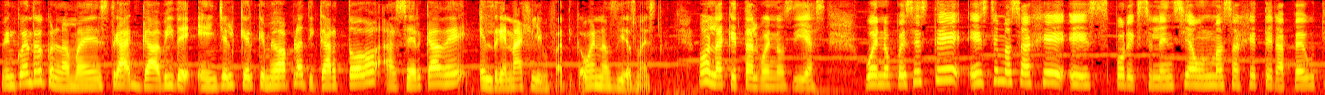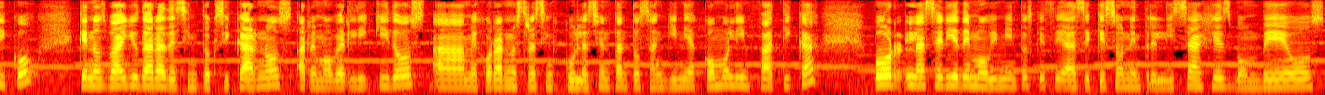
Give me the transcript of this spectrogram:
me encuentro con la maestra Gaby de Angel Care que me va a platicar todo acerca de el drenaje linfático. Buenos días, maestra. Hola, ¿qué tal? Buenos días. Bueno, pues este, este masaje es por excelencia un masaje terapéutico que nos va a ayudar a desintoxicarnos, a remover líquidos, a mejorar nuestra circulación tanto sanguínea como linfática por la serie de movimientos que se hace que son entre lisajes, bombeos,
